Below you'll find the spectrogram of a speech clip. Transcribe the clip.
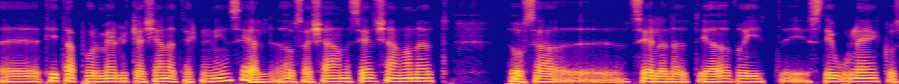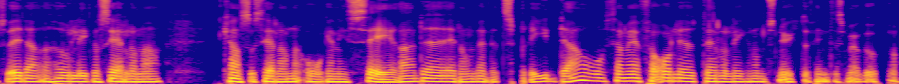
eh, titta på de olika kännetecknen i en cell. Hur ser kärn, cellkärnan ut? Hur ser eh, cellen ut i övrigt i storlek och så vidare? Hur ligger cellerna cancercellerna organiserade? Är de väldigt spridda och ser mer farliga ut eller ligger de snyggt och fint i små grupper?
